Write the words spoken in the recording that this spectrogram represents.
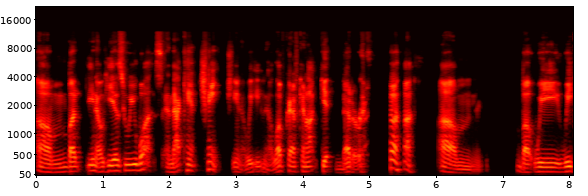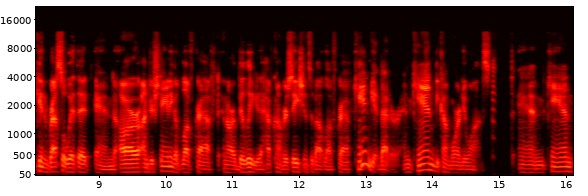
Um, but you know, he is who he was, and that can't change. You know, we, you know, Lovecraft cannot get better. um, but we we can wrestle with it, and our understanding of Lovecraft and our ability to have conversations about Lovecraft can get better and can become more nuanced and can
